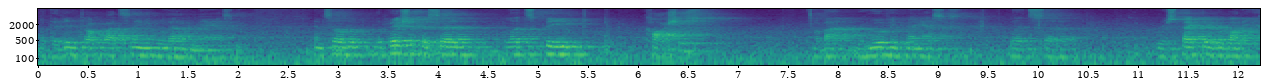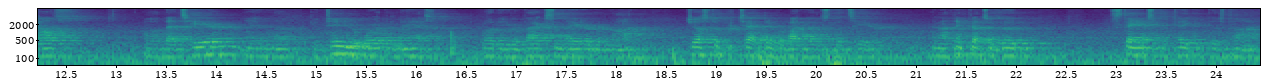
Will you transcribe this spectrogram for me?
but they didn't talk about singing without a mask. And so the, the bishop has said, let's be cautious about removing masks. Let's uh, respect everybody else uh, that's here and uh, continue to wear the mask, whether you're vaccinated or not, just to protect everybody else that's here. And I think that's a good stance to take at this time.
